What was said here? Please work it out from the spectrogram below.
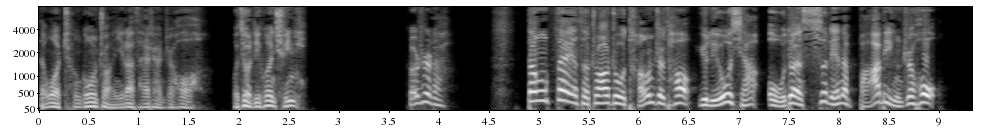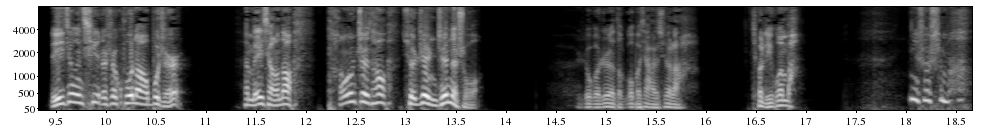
等我成功转移了财产之后，我就离婚娶你。”可是呢，当再次抓住唐志涛与刘霞藕断丝连的把柄之后，李静气的是哭闹不止。没想到唐志涛却认真的说：“如果日子过不下去了，就离婚吧。”你说什么？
